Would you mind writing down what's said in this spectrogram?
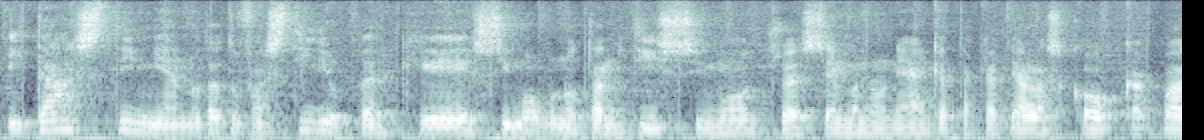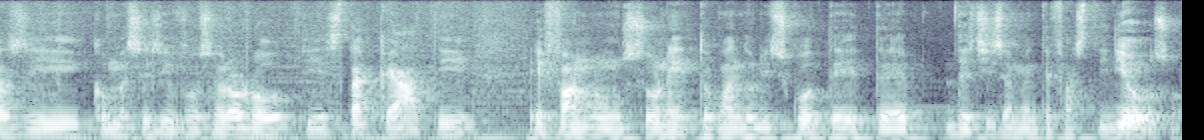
i tasti mi hanno dato fastidio perché si muovono tantissimo, cioè sembrano neanche attaccati alla scocca, quasi come se si fossero rotti e staccati e fanno un sonetto quando li scuotete decisamente fastidioso.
